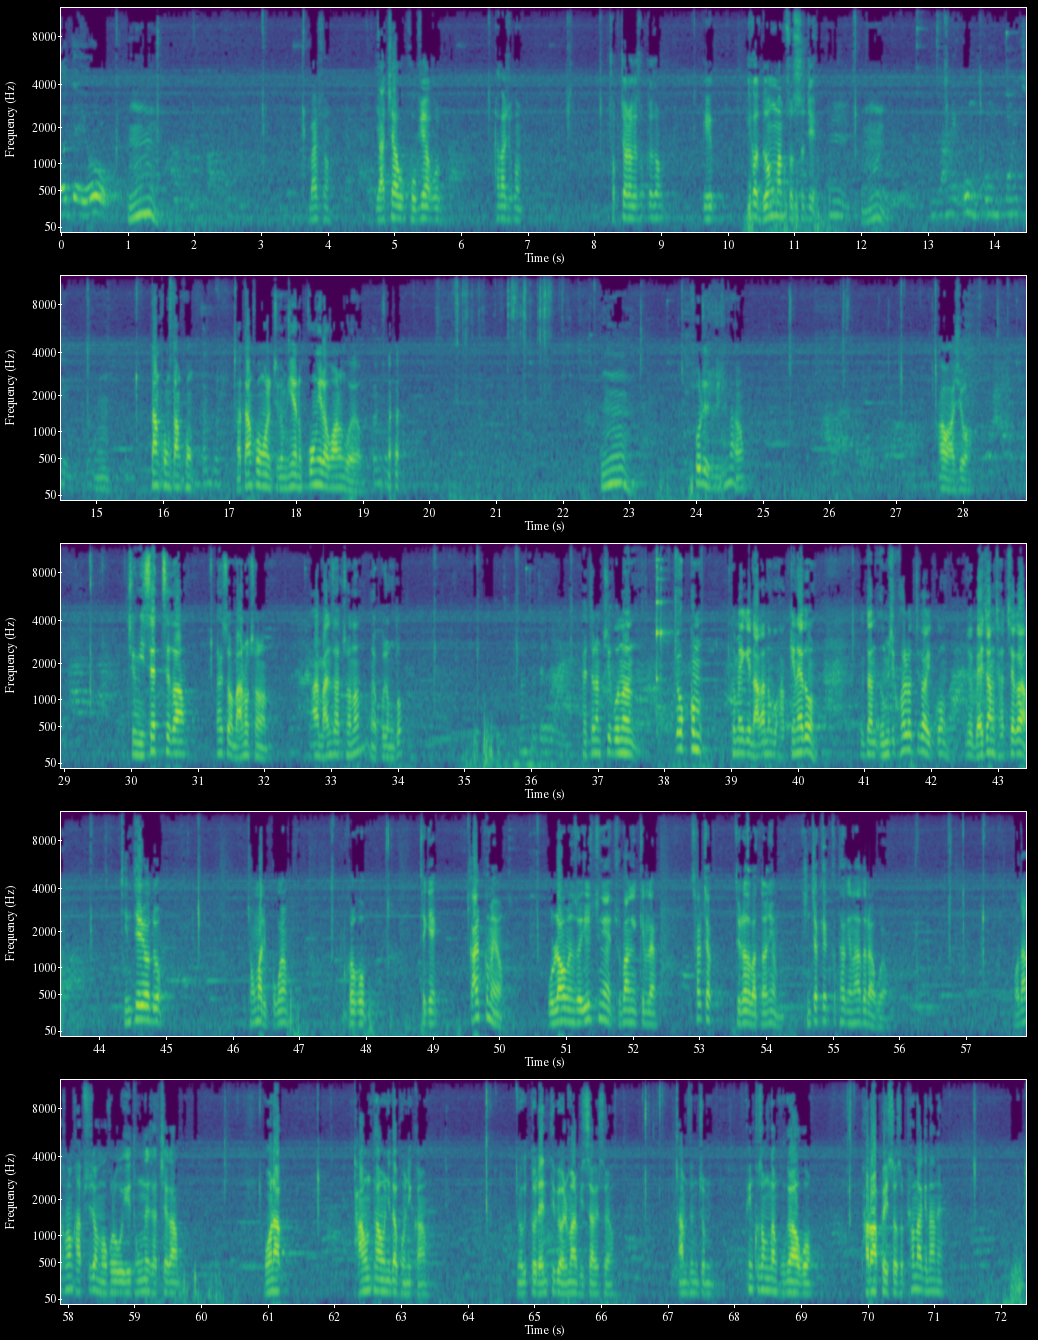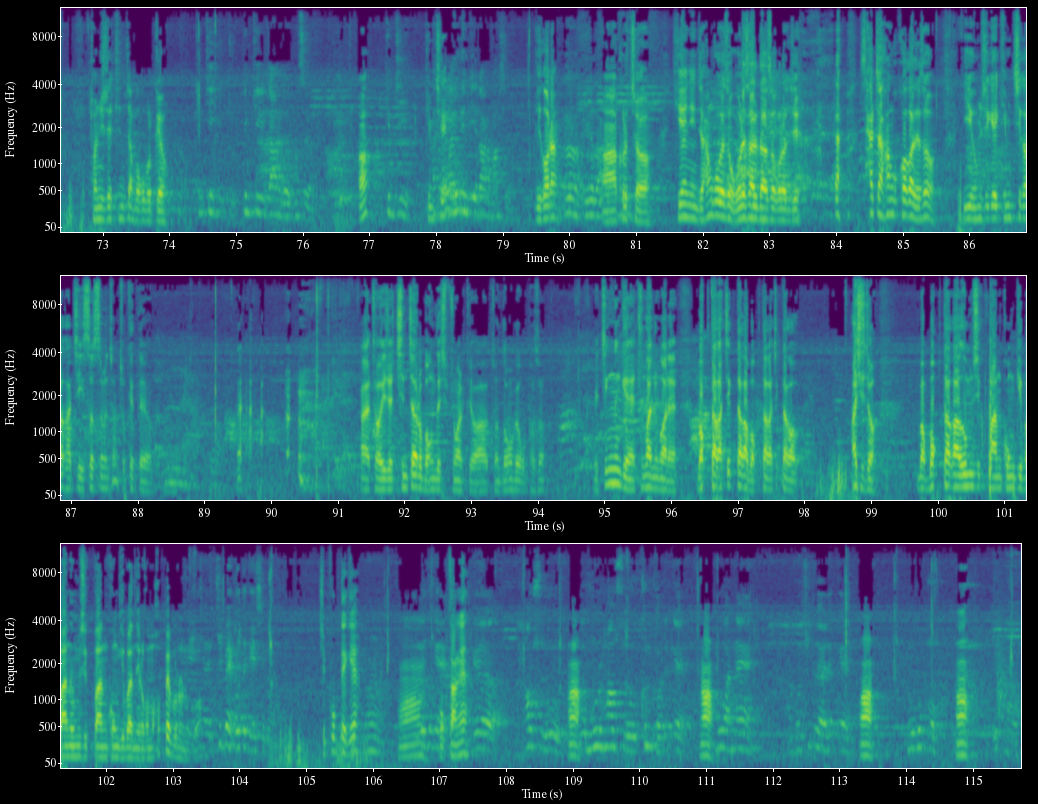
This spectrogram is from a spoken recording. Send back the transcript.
어때요? 음. 맛있어. 야채하고 고기하고 해가지고 적절하게 섞여서 이 이거 누엉맘 소스지? 음. 음. 안에 꽁, 꽁, 꽁 있지. 땅콩 땅콩. 땅콩, 아 땅콩을 지금 희애는 꽁이라고 하는 거예요. 음. 소리 들리시나요? 아 아쉬워. 지금 이 세트가 해서 15,000원. 아 14,000원? 네, 그 정도? 베트남 치고는 조금 금액이 나가는 것 같긴 해도 일단 음식 quality가 있고 이 매장 자체가 인테리어도 정말 이쁘고요. 그리고 되게 깔끔해요. 올라오면서 1층에 주방이 있길래 살짝 들여다봤더니 진짜 깨끗하긴 하더라고요. 뭐다 그럼 갑시죠 뭐 그리고 이 동네 자체가 워낙 다운타운이다 보니까 여기 또 렌트비 얼마나 비싸겠어요. 아무튼 좀 핑크 성당 구경하고 바로 앞에 있어서 편하긴 하네요. 전 이제 진짜 먹어볼게요. 김치, 김치랑 그 맛있어요. 어? 김치. 김치? 김치랑 맛있어요. 이거랑? 응, 이거랑. 아 그렇죠. 희엔이 이제 한국에서 오래 살다서 그런지 살짝 한국화가 돼서 이 음식에 김치가 같이 있었으면 참 좋겠대요. 아, 저 이제 진짜로 먹는 데 집중할게요. 아, 저 너무 배고파서. 이 찍는 게 중간중간에 먹다가 찍다가 먹다가 찍다가 아시죠? 막 먹다가 음식 반, 공기 반, 음식 반, 공기 반 이런 거면 헛배 부르는 거. 집에 어떻게 있으면. 집 꼭대기에? 응. 어, 옥상에? 그 하우스, 어. 그물 하우스 큰 거 이렇게 어. 물 안에 뭐 집에 이렇게 어, 물 붓고 어.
